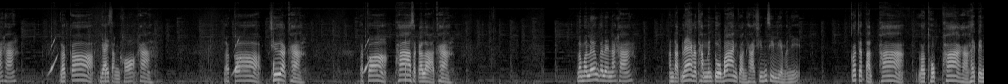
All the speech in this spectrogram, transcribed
นะคะ แล้วก็ใยสังเคราะห์ค่ะ แล้วก็เชือกค่ะ แล้วก็ผ้าสักหลาดค่ะ เรามาเริ่มกันเลยนะคะ อันดับแรกเราทำเป็นตัวบ้านก่อนค่ะ ชิ้นสี่เหลี่ยมอันนี้ ก็จะตัดผ้าเราทบผ้าค่ะ ให้เป็น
